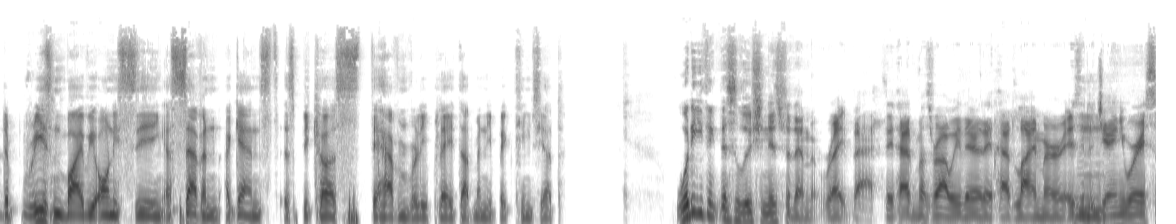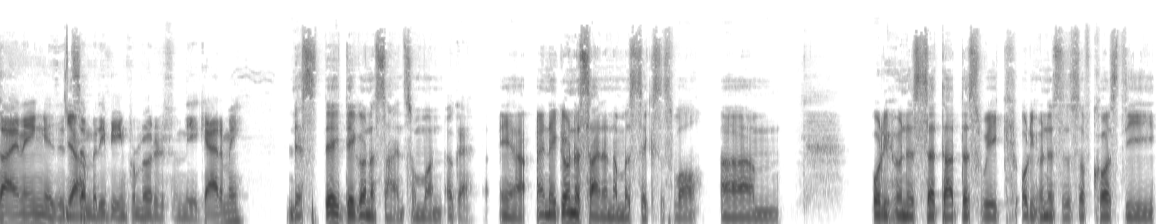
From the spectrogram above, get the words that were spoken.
the reason why we're only seeing a seven against is because they haven't really played that many big teams yet. What do you think the solution is for them at right back? They've had Mazraoui there, they've had Laimer. Is it a mm. January signing? Is it yeah. somebody being promoted from the academy? They they're gonna sign someone. Okay. Yeah, and they're gonna sign a number six as well. Um, Hoeneß said that this week. Uli Hoeneß is of course the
